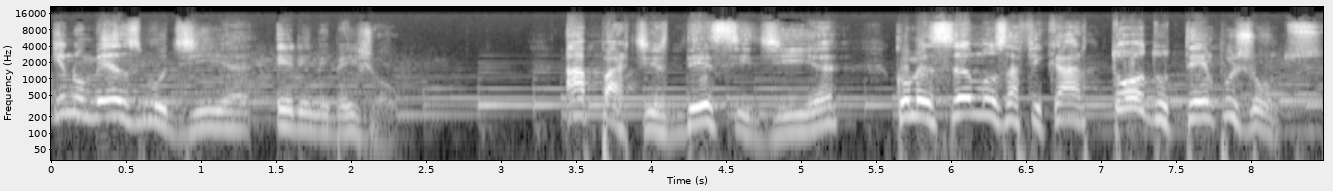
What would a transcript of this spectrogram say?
e no mesmo dia ele me beijou. A partir desse dia, começamos a ficar todo o tempo juntos.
